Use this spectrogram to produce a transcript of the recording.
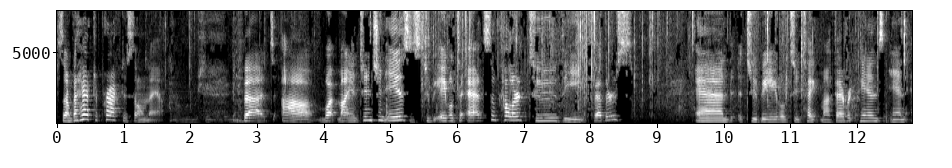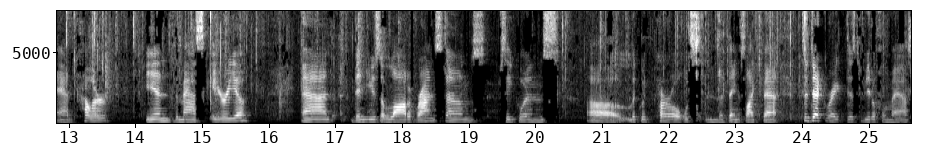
So I'm going to have to practice on that. But uh, what my intention is, is to be able to add some color to the feathers and to be able to take my fabric pins and add color in the mask area and then use a lot of rhinestones, sequins, uh, liquid pearls, and the things like that to decorate this beautiful mask.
